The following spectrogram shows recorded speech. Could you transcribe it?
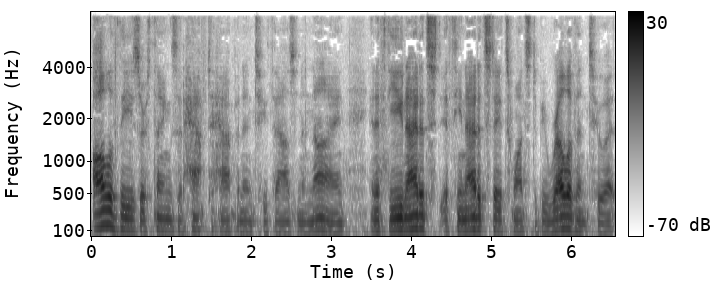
all of these are things that have to happen in 2009. And if the United, if the United States wants to be relevant to it,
